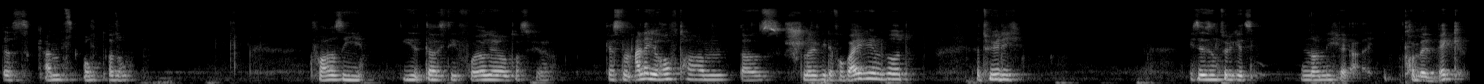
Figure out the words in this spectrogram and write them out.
das ganz auf, also quasi, die, dass die Folge und dass wir gestern alle gehofft haben, dass es schnell wieder vorbeigehen wird. Natürlich ist es natürlich jetzt noch nicht komplett weg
